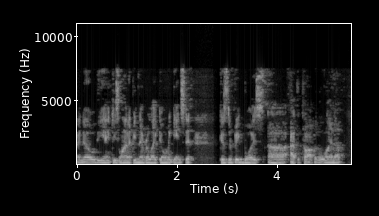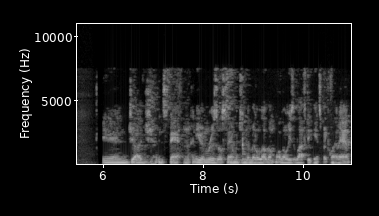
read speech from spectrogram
I know the Yankees lineup, you never like going against it because they're big boys. Uh, at the top of the lineup, and Judge and Stanton and even Rizzo sandwiched in the middle of them, although he's a lefty against McClanahan.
